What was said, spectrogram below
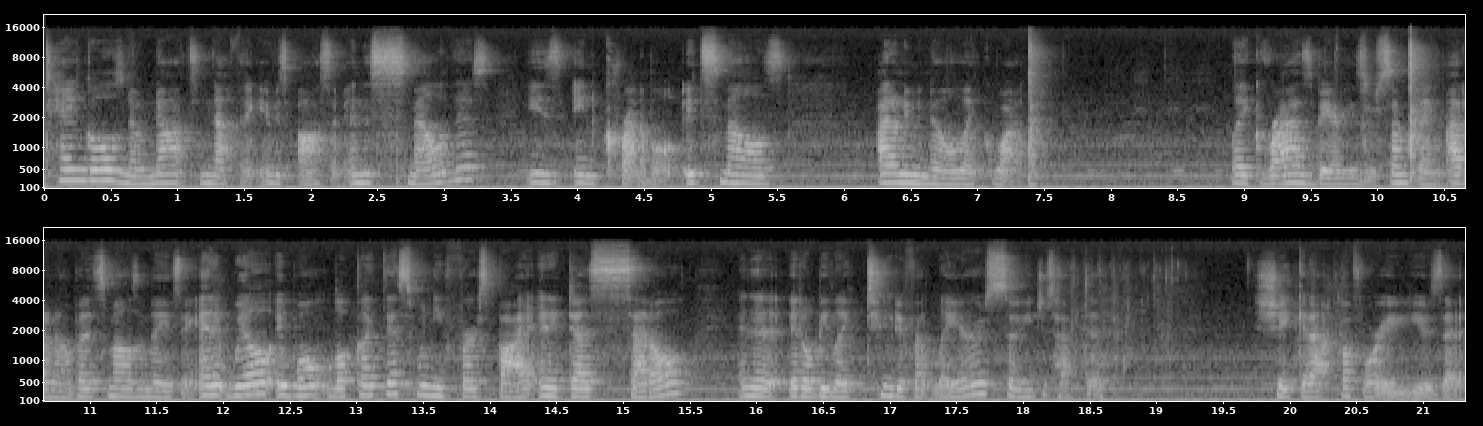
tangles, no knots, nothing. It was awesome. And the smell of this is incredible. It smells, I don't even know, like what? Like raspberries or something. I don't know, but it smells amazing. And it will it won't look like this when you first buy it and it does settle and then it'll be like two different layers, so you just have to shake it up before you use it.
